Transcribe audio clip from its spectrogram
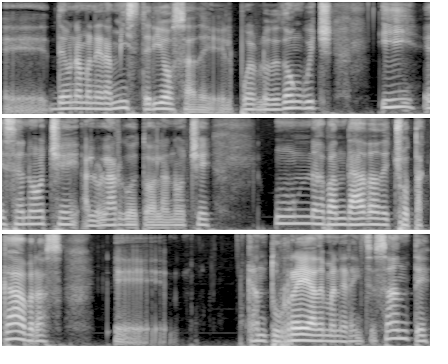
eh, de una manera misteriosa del pueblo de Donwich y esa noche, a lo largo de toda la noche, una bandada de chotacabras eh, canturrea de manera incesante.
